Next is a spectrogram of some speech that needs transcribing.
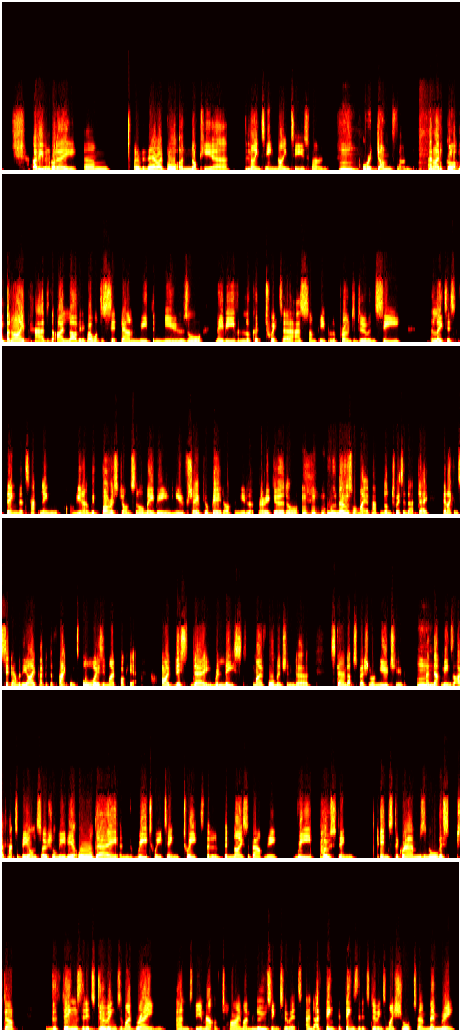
I've even got a um over there. I bought a Nokia 1990s phone Mm. or a dumb phone, and I've got an iPad that I love. And if I want to sit down and read the news, or maybe even look at Twitter, as some people are prone to do, and see the latest thing that's happening, you know, with Boris Johnson, or maybe you've shaved your beard off and you look very good, or who knows what might have happened on Twitter that day, then I can sit down with the iPad. But the fact that it's always in my pocket, I've this day released my aforementioned uh, stand up special on YouTube. Mm. And that means that I've had to be on social media all day and retweeting tweets that have been nice about me, reposting Instagrams and all this stuff. The things that it's doing to my brain and the amount of time I'm losing to it. And I think the things that it's doing to my short term memory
